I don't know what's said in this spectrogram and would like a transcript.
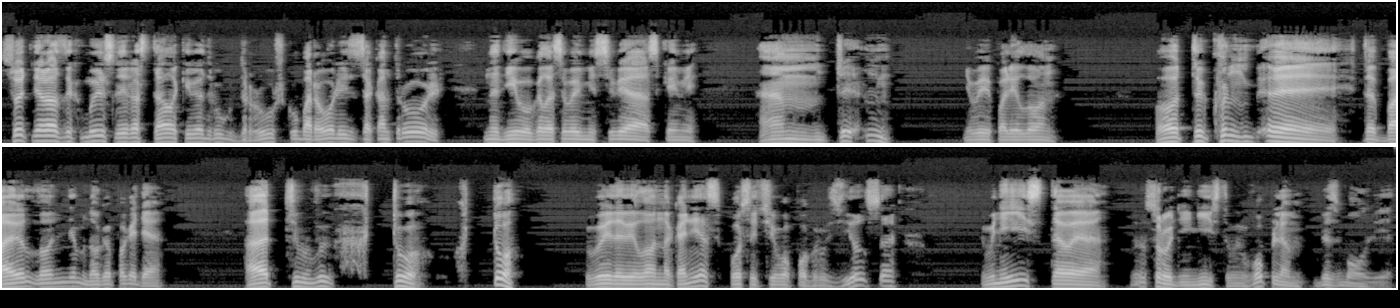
Сотни разных мыслей, расталкивая друг дружку, боролись за контроль над его голосовыми связками. «Ам, ты...» — выпалил он. «Вот ты... э...» — добавил он немного погодя. «А вы кто? Кто?» — выдавил он наконец, после чего погрузился в неистовое, ну, сродни неистовым воплем, безмолвие.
